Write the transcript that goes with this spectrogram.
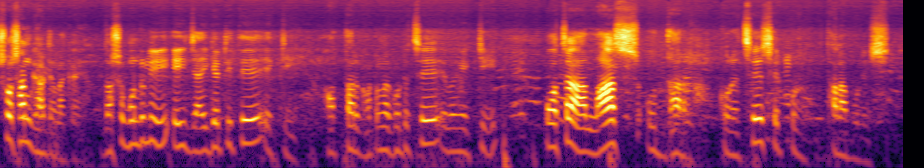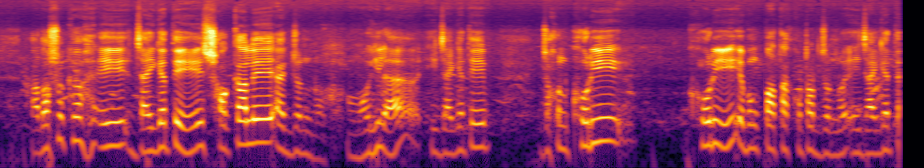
শ্মশানঘাট এলাকায়। দর্শক মণ্ডলী এই জায়গাটিতে একটি হত্যার ঘটনা ঘটেছে এবং একটি পচা লাশ উদ্ধার করেছে শেরপুর থানা পুলিশ। দর্শক, এই জায়গাতে সকালে একজন মহিলা, এই জায়গাতে যখন খড়ি খড়ি এবং পাতা কাটার জন্য এই জায়গাতে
